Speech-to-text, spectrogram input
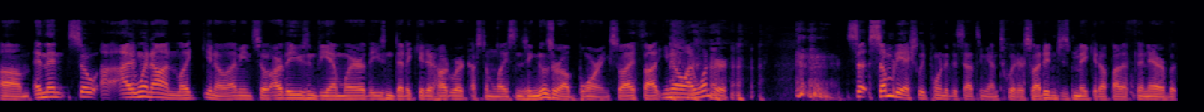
Um, and then, so I I went on, like, you know, I mean, so are they using VMware? Are they using dedicated hardware, custom licensing? Those are all boring. So I thought, you know, I wonder. so, somebody actually pointed this out to me on Twitter, so I didn't just make it up out of thin air, but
